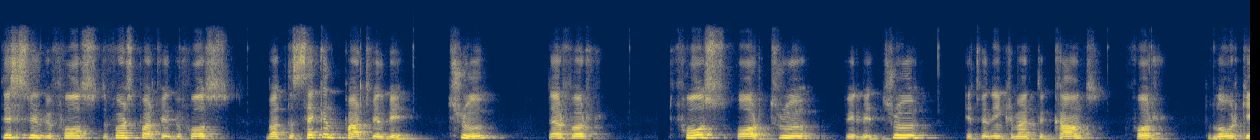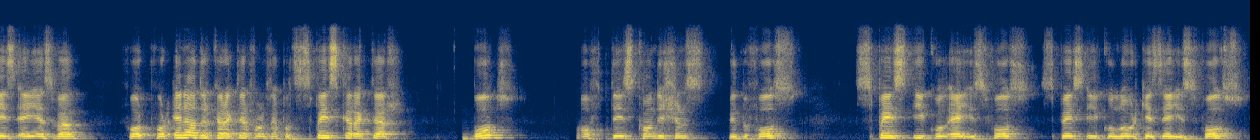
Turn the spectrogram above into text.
this will be false. The first part will be false, but the second part will be true. Therefore, false or true will be true. It will increment the count for the lowercase a as well. For, for any other character, for example, space character, both of these conditions will be false. Space equal a is false. Space equal lowercase a is false.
